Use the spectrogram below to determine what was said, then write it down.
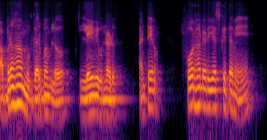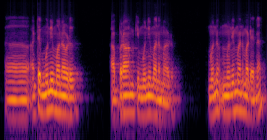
అబ్రహాం గర్భంలో లేవి ఉన్నాడు. అంటే ఫోర్ హండ్రెడ్ ఇయర్స్ క్రితమే అంటే ముని మనవడు అబ్రామ్కి ముని మనమాడు ముని ముని మనమడేనా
